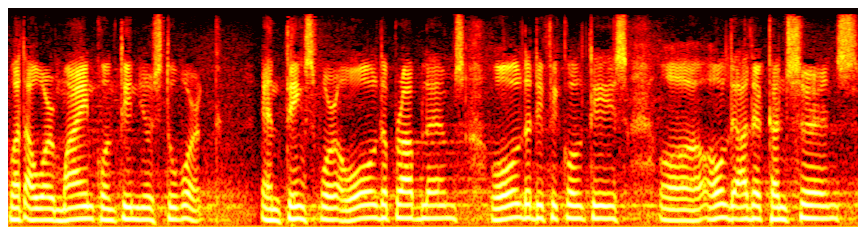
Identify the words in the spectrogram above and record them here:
but our mind continues to work and thinks for all the problems, all the difficulties, uh, all the other concerns.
